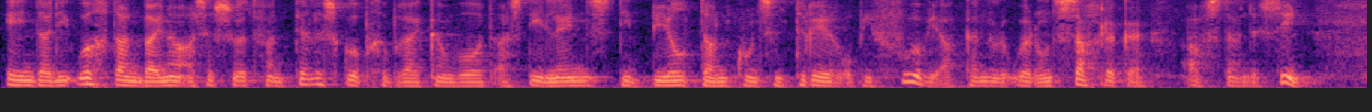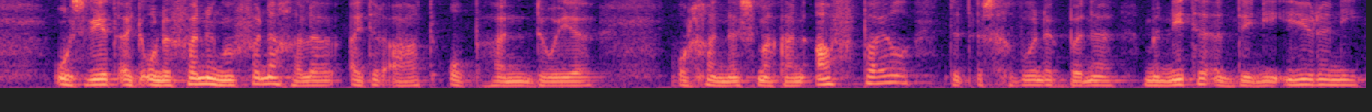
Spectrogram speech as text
en dat die oog dan byna as 'n soort van teleskoop gebruik kan word as die lens die beeld dan konsentreer op die fovea kan hulle oor ontsaglike afstande sien. Ons weet uit ondervinding hoe vinnig hulle uiteraard op 'n dooie organisme kan afpyl. Dit is gewoonlik binne minute indien nie ure nie.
